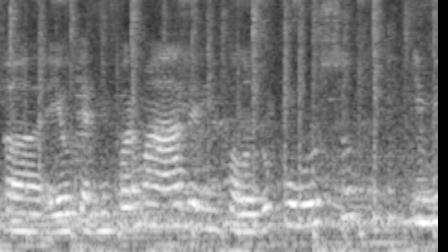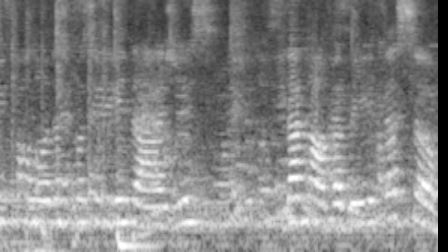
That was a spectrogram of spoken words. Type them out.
uh, eu ter me formado, ele me falou do curso e me falou das possibilidades da nova habilitação.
